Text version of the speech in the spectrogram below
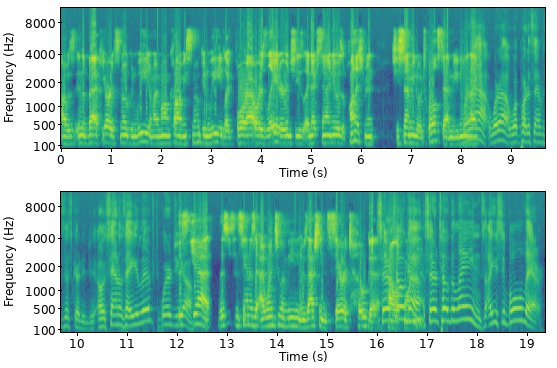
I was in the backyard smoking weed and my mom caught me smoking weed like four hours later and she's like next thing I knew it was a punishment. She sent me to a twelve step meeting Where and I at? Where at? What part of San Francisco did you? Oh, San Jose. You lived? Where'd you this, go? yeah, this is in San Jose. I went to a meeting. It was actually in Saratoga, Saratoga. California. Saratoga Lanes. I used to bowl there.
